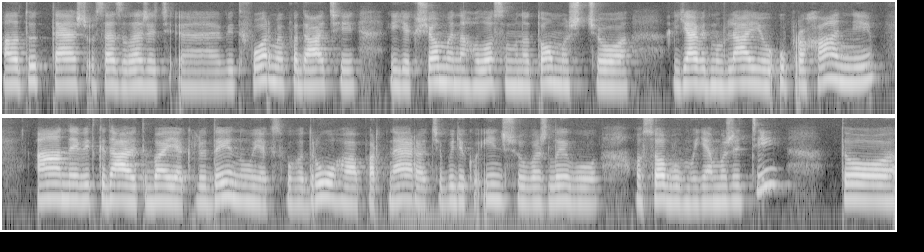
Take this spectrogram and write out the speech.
але тут теж усе залежить е, від форми подачі. І якщо ми наголосимо на тому, що я відмовляю у проханні, а не відкидаю тебе як людину, як свого друга, партнера чи будь-яку іншу важливу особу в моєму житті, то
